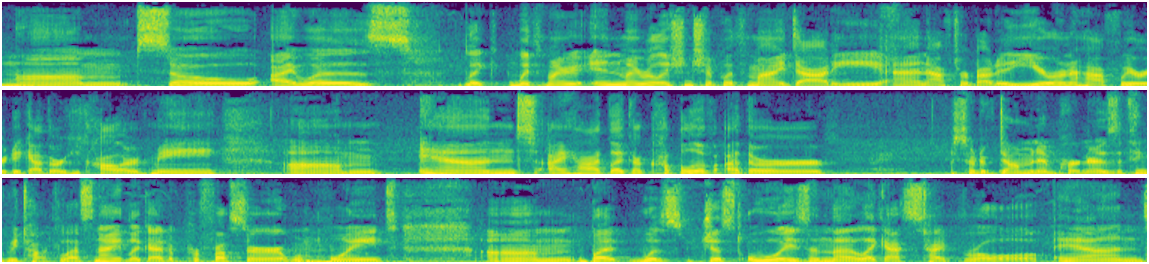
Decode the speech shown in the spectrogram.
Um, so I was like with my in my relationship with my daddy, and after about a year and a half we were together, he collared me, um, and I had like a couple of other sort of dominant partners. I think we talked last night. Like I had a professor at one point, um, but was just always in the like S type role. And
